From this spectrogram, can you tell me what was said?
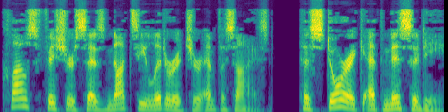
Klaus Fischer says Nazi literature emphasized historic ethnicity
